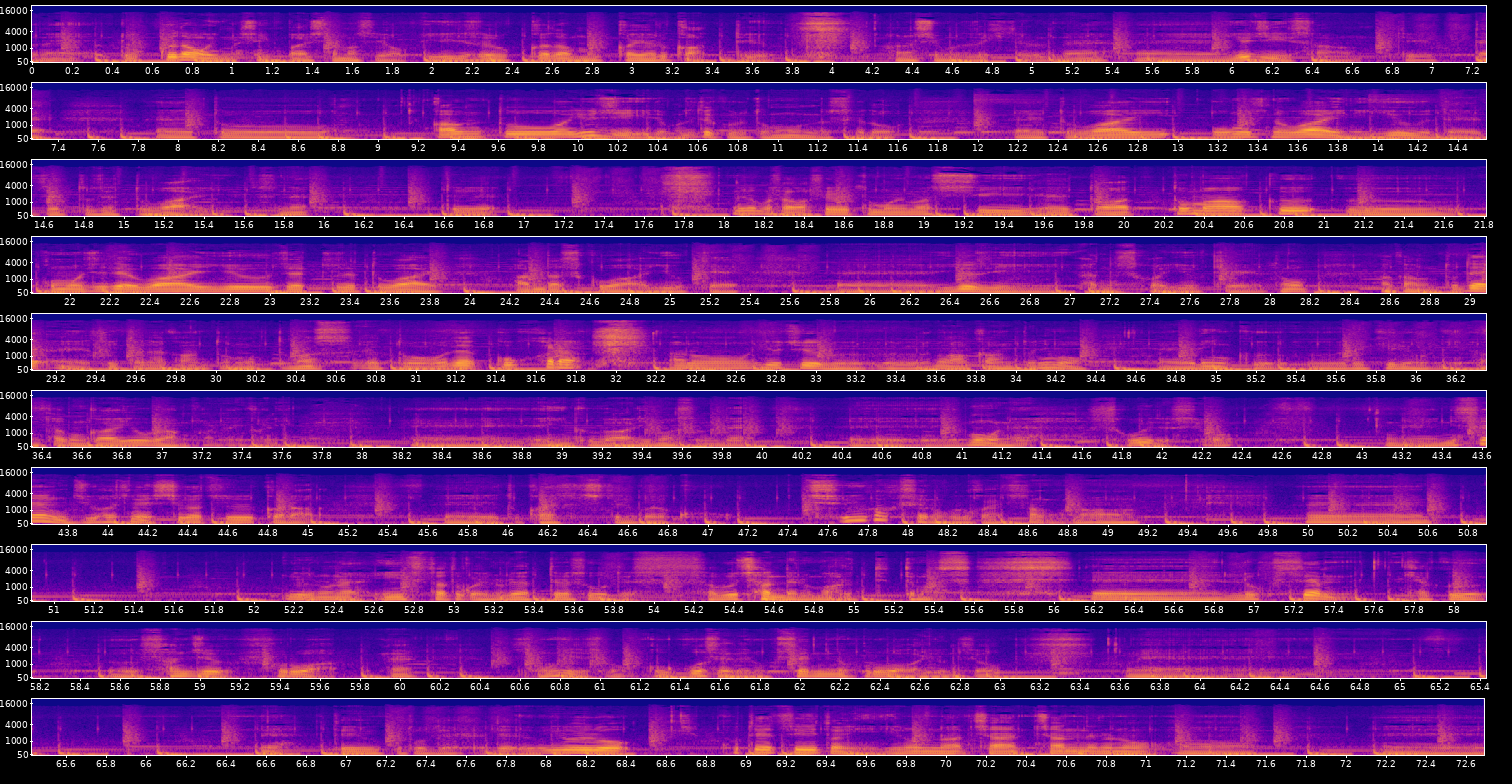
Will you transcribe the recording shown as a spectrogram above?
とねロックダウンを今心配してますよ。イギリスロックダウンもう一回やるかっていう話も出てきてるんでね、えユジーさんって言ってえっ、とカウントはユジーでも出てくると思うんですけど、えーと、Y 大文字の Y に U で ZZY ですね。ででも探せると思いますし、えーと、アットマーク小文字で YUZZY アンダースコア UK、えー、ユージアンダースコア UK のアカウントで、えー、Twitter でアカウントを持ってます。えっ、ー、と、で、ここからあの YouTube のアカウントにも、えー、リンクできるように、あの多分概要欄か何かにえーインクがありますんで、えー、もうねすごいですよ、えー、2018年4月から、えーと、開設してるから中学生の頃からやってたのかな。えー、いろいろねインスタとかいろいろやってるそうです。サブチャンネルもあるって言ってます、えー、6130フォロワーね。すごいでしょ？高校生で6000人のフォロワーがいるんですよ、えー、ねっていうことで。でいろいろ固定ツイートにいろんなチャンネルの、えー、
